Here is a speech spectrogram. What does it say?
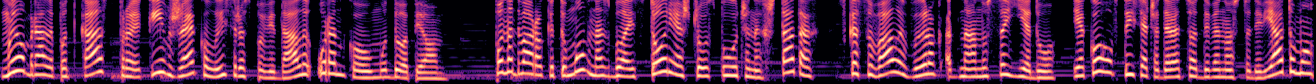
ми обрали подкаст, про який вже колись розповідали у ранковому допіо. Понад два роки тому в нас була історія, що у Сполучених Штатах скасували вирок Аднану Саєду, якого в 1999-му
